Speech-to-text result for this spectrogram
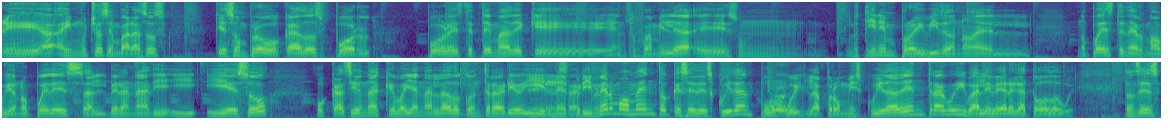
eh, ha- hay muchos embarazos que son provocados por, por este tema de que en su familia eh, es un... Lo tienen prohibido, ¿no? El, no puedes tener novio, no puedes ver a nadie. Y, y eso ocasiona que vayan al lado contrario y en el primer momento que se descuidan, pum, güey, la promiscuidad entra, güey, y vale verga todo, güey. Entonces,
